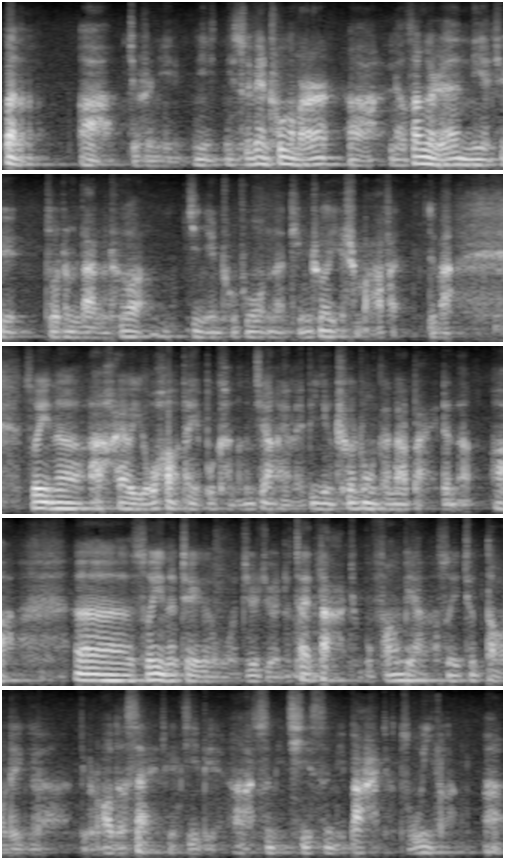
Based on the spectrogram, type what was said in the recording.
笨了。啊，就是你你你随便出个门啊，两三个人你也去坐这么大个车进进出出，那停车也是麻烦，对吧？所以呢啊，还有油耗，它也不可能降下来，毕竟车重在那儿摆着呢啊。呃，所以呢，这个我就觉得再大就不方便了，所以就到这个比如奥德赛这个级别啊，四米七、四米八就足以了啊。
